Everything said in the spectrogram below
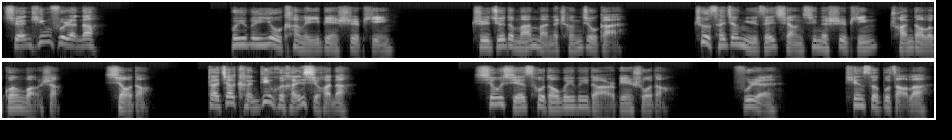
全听夫人的。微微又看了一遍视频，只觉得满满的成就感，这才将女贼抢亲的视频传到了官网上，笑道：“大家肯定会很喜欢的。”萧邪凑到微微的耳边说道：“夫人，天色不早了，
